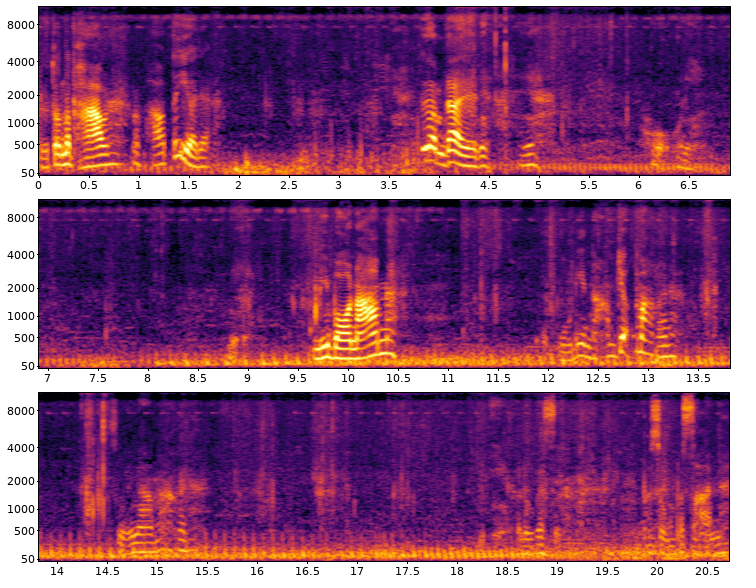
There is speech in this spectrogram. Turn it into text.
ดูต้นมะพร้าวนะมะพร้าวเตี้ยเนี่ยเอื้อมได้เลยเนี่ยเนี่ยโอ้โหนี่นี่มีบ่อน้ำนะโอ้โหนี่น้ำเยอะมากเลยนะ สวยงามมากเลยนะ นี่เขาดูเกษตรผสมผสานนะ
